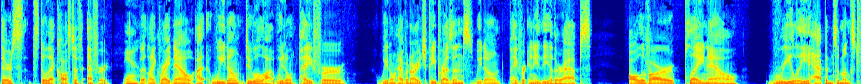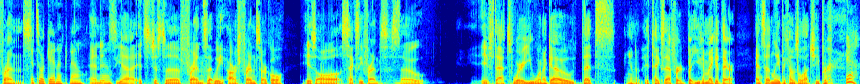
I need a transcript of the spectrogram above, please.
there's still that cost of effort. Yeah. But like right now, I, we don't do a lot. We don't pay for, we don't have an RHP presence. We don't pay for any of the other apps. All of our play now really happens amongst friends. it's organic now. and Yeah. it's, yeah, it's just a friends that we, our friend circle is all sexy friends. So if that's where you want to go, that's, you know, it takes effort, but you can make it there. And suddenly it becomes a lot cheaper. Yeah.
